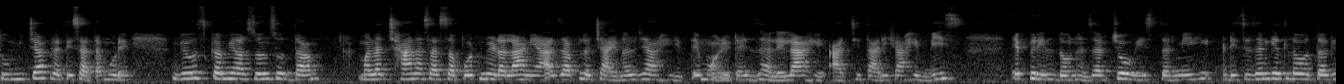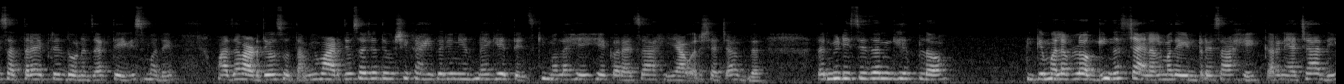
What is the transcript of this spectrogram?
तुमच्या प्रतिसादामुळे व्ह्यूज कमी असूनसुद्धा मला छान असा सपोर्ट मिळाला आणि आज आपलं चॅनल जे आहे ते मॉनिटाईज झालेलं आहे. आजची तारीख आहे वीस एप्रिल दोन हजार चोवीस. तर मी डिसिजन घेतलं होतं की सतरा एप्रिल दोन हजार तेवीसमध्ये माझा वाढदिवस होता. मी वाढदिवसाच्या दिवशी काहीतरी निर्णय घेतेच की मला हे हे करायचं आहे या वर्षाच्या अंदर. तर मी डिसिजन घेतलं. की मला ब्लॉगिंगच चॅनलमध्ये इंटरेस्ट आहे. कारण याच्या आधी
